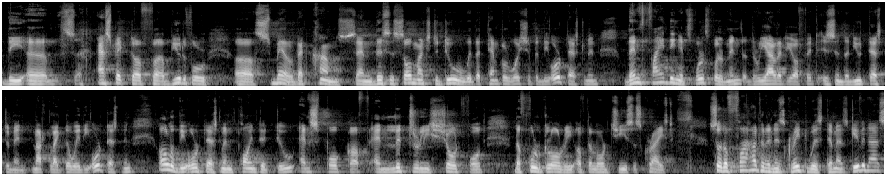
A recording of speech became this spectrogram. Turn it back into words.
the uh, aspect of uh, beautiful uh, smell that comes, and this is so much to do with the temple worship in the Old Testament, then finding its fulfillment, the reality of it is in the New Testament, not like the way the Old Testament, all of the Old Testament pointed to and spoke of and literally showed forth the full glory of the Lord Jesus Christ. So the Father, in His great wisdom, has given us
